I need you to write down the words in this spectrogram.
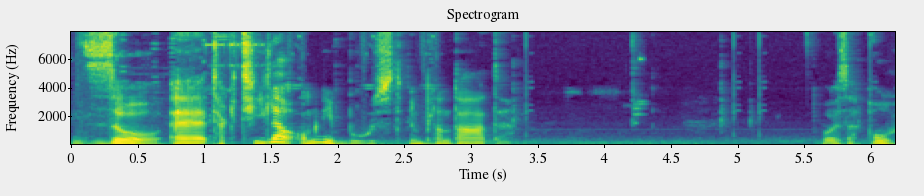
so, äh, taktiler Omniboost. Implantate. Wo ist er? Oh,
